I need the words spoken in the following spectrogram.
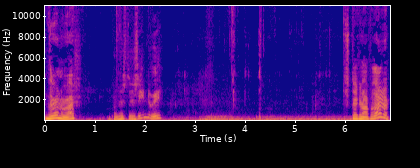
they're in a rush. But this they seem to be. Taking off without her.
